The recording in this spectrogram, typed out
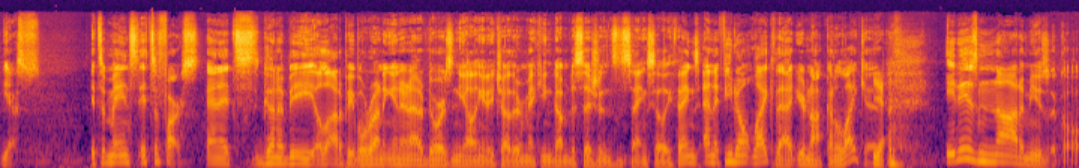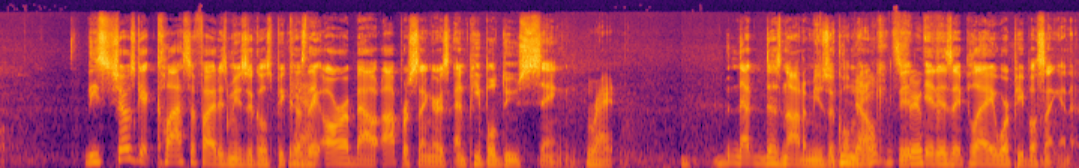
yes. It's a main. It's a farce, and it's gonna be a lot of people running in and out of doors and yelling at each other, and making dumb decisions and saying silly things. And if you don't like that, you're not gonna like it. Yeah. It is not a musical. These shows get classified as musicals because Yeah. they are about opera singers and people do sing. right. But that does not a musical No, make. it's It- true. it is a play where people sing in it.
